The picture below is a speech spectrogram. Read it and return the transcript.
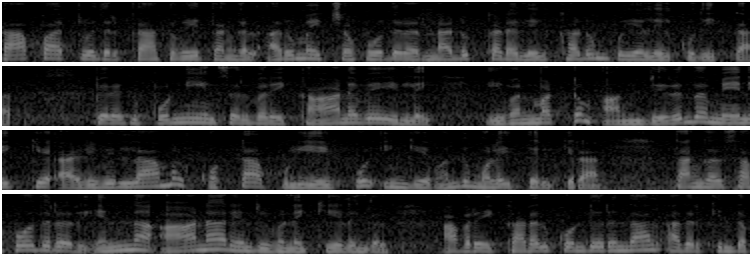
காப்பாற்றுவதற்காகவே தங்கள் அருமை சகோதரர் நடுக்கடலில் கடும் புயலில் குதித்தார். பிறகு பொன்னியின் செல்வரை காணவே இல்லை. இவன் மட்டும் அன்றிருந்த மேனிக்கே அழிவில்லாமல் கொட்டா புலியைப் போல் இங்கே வந்து முளைத்திருக்கிறான். தங்கள் சகோதரர் என்ன ஆனார் என்று இவனை கேளுங்கள். அவரை கடல் கொண்டிருந்தால் அதற்கு இந்த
